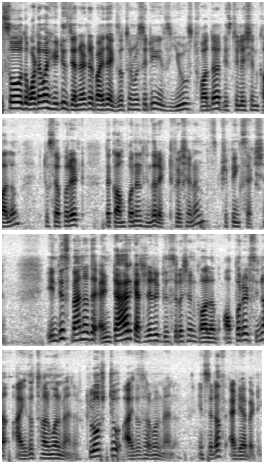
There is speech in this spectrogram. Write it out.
So, the whatever heat is generated by the exothermicity is used for the distillation column to separate the components in the rectification and stripping section. In this manner, the entire catalytic distillation column operates in a isothermal manner, close to isothermal manner instead of adiabatic.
